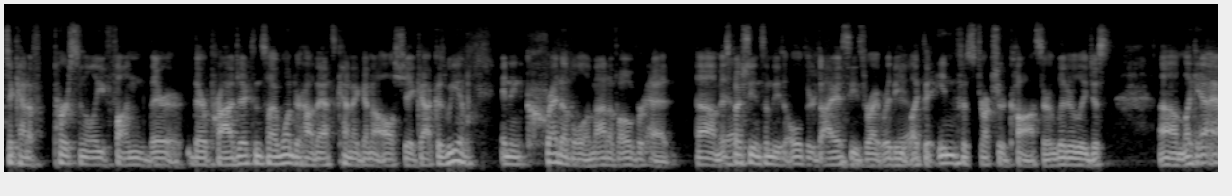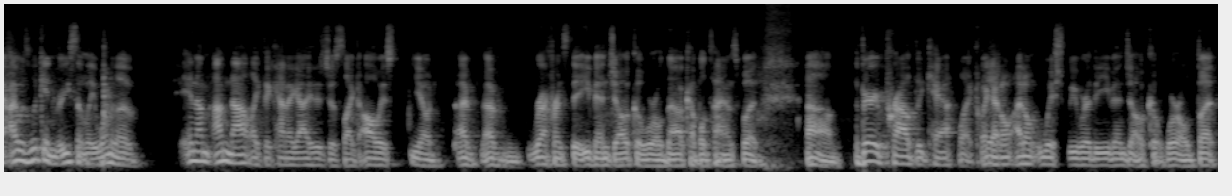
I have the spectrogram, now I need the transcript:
to kind of personally fund their their projects, and so I wonder how that's kind of going to all shake out because we have an incredible amount of overhead, um, Yeah. especially in some of these older dioceses, right, where the Yeah. like the infrastructure costs are literally just um, like I, I was looking recently. One of the and I'm I'm not like the kind of guy who's just like always you know I've I've referenced the evangelical world now a couple times, but um, very proudly Catholic. Like Yeah. I don't I don't wish we were the evangelical world, but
